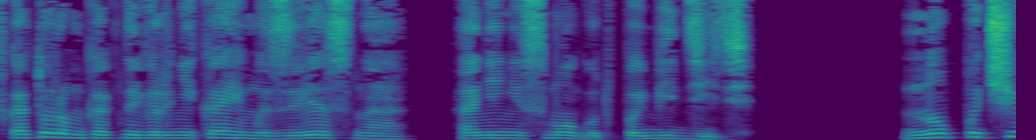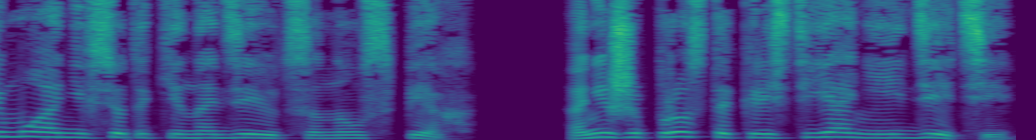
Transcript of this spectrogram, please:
в котором, как наверняка им известно, они не смогут победить. Но почему они все-таки надеются на успех? Они же просто крестьяне и дети.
